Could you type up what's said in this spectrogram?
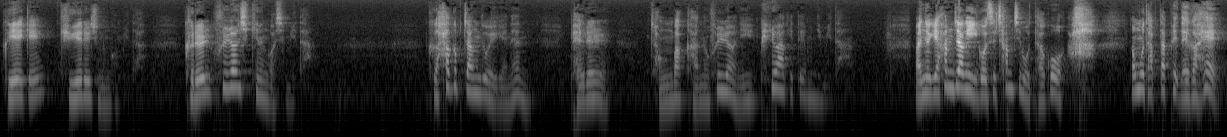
그에게 기회를 주는 겁니다. 그를 훈련시키는 것입니다. 그 하급 장교에게는 배를 정박하는 훈련이 필요하기 때문입니다. 만약에 함장이 이것을 참지 못하고 아 너무 답답해 내가 해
